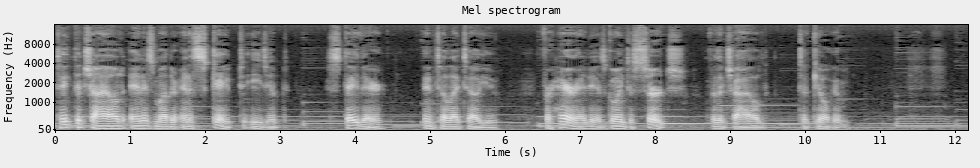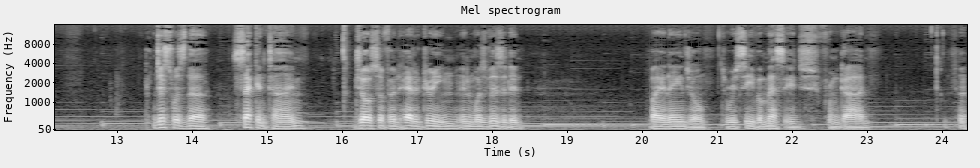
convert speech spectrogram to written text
Take the child and his mother and escape to Egypt. Stay there until I tell you, for Herod is going to search for the child to kill him. This was the second time Joseph had had a dream and was visited by an angel to receive a message from God.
